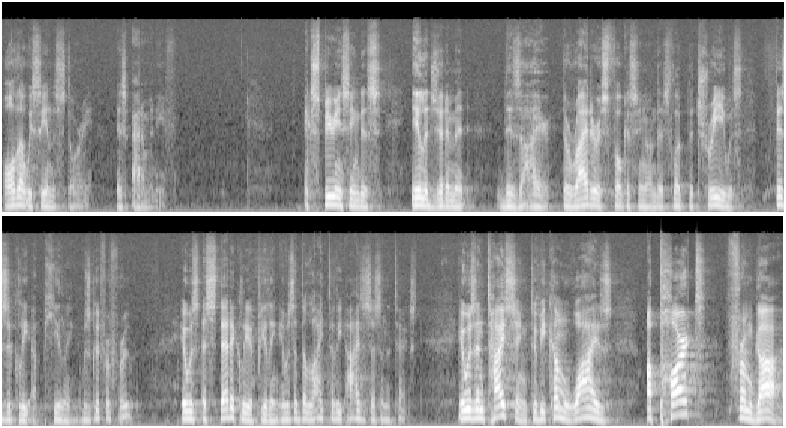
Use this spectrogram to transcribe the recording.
all that we see in the story is Adam and Eve experiencing this illegitimate desire. The writer is focusing on this. Look, the tree was physically appealing, it was good for fruit. It was aesthetically appealing. It was a delight to the eyes, it says in the text. It was enticing to become wise apart from God.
